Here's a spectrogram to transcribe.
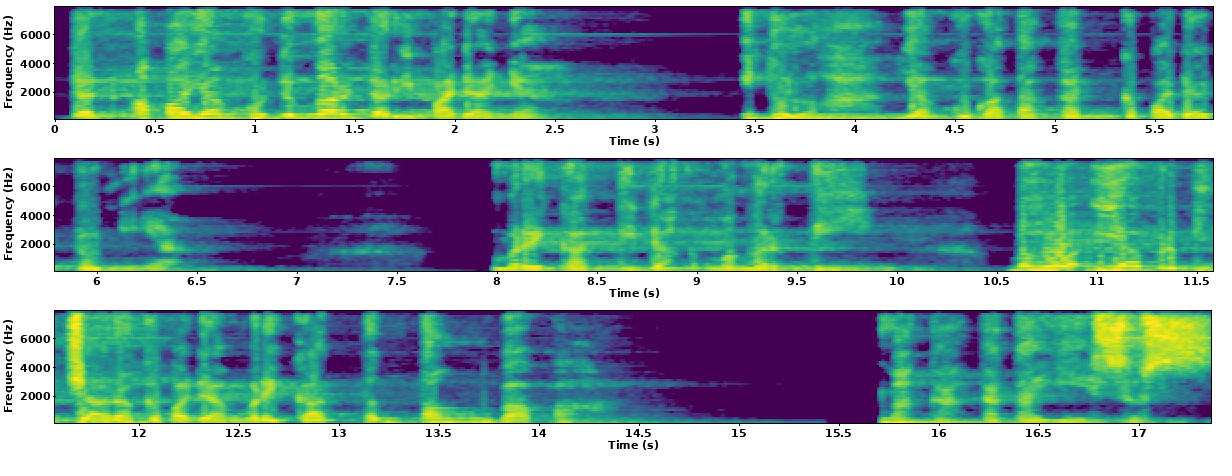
dan apa yang kudengar daripadanya, itulah yang kukatakan kepada dunia. Mereka tidak mengerti bahwa ia berbicara kepada mereka tentang Bapa. Maka kata Yesus,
